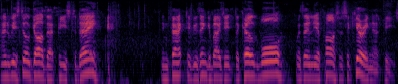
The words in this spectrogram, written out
And we still guard that peace today. In fact, if you think about it, the Cold War was only a part of securing that peace.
